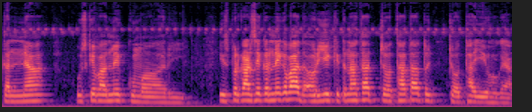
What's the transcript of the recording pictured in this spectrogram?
कन्या, उसके बाद में कुमारी। इस प्रकार से करने के बाद, और ये कितना था? चौथा था तो चौथा ये हो गया।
